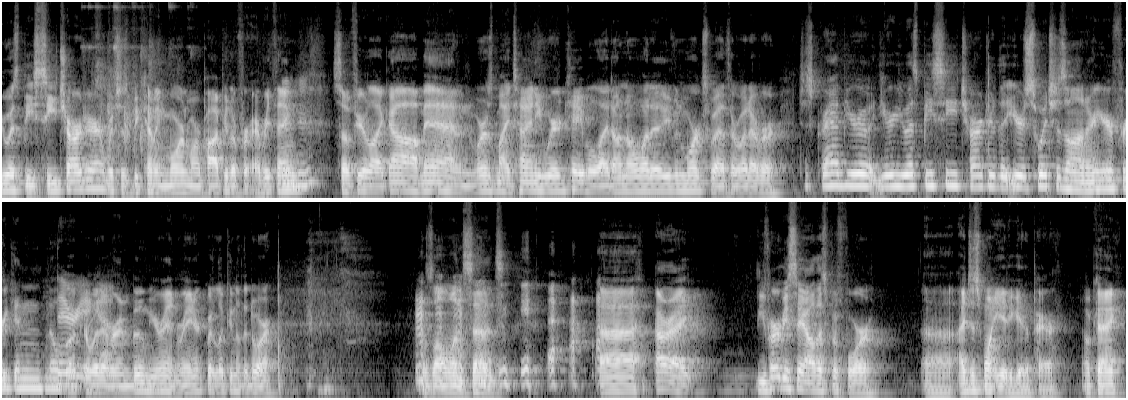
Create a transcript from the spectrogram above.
USB C charger, which is becoming more and more popular for everything. So if you're like, oh man, where's my tiny weird cable? I don't know what it even works with or whatever. Just grab your your USB C charger that your switch is on or your freaking notebook or whatever, go. and boom, you're in. Rainer, quit looking at the door. That was all one sentence. Uh, all right, you've heard me say all this before. Uh, I just want you to get a pair, okay?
